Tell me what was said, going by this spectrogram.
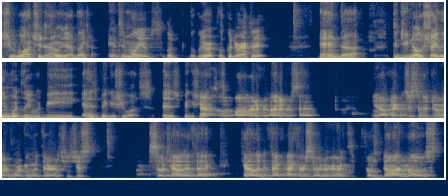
she would watch it, and I would I'd be like, Anson Williams, look, look, who- look who directed it. And uh, did you know Shailene Woodley would be as big as she was? As big as she was. Absolutely, oh, 100 percent. You know, I was just adored working with her. She's just so talented. In fact, talented. In fact, I first heard of her from Don Most.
